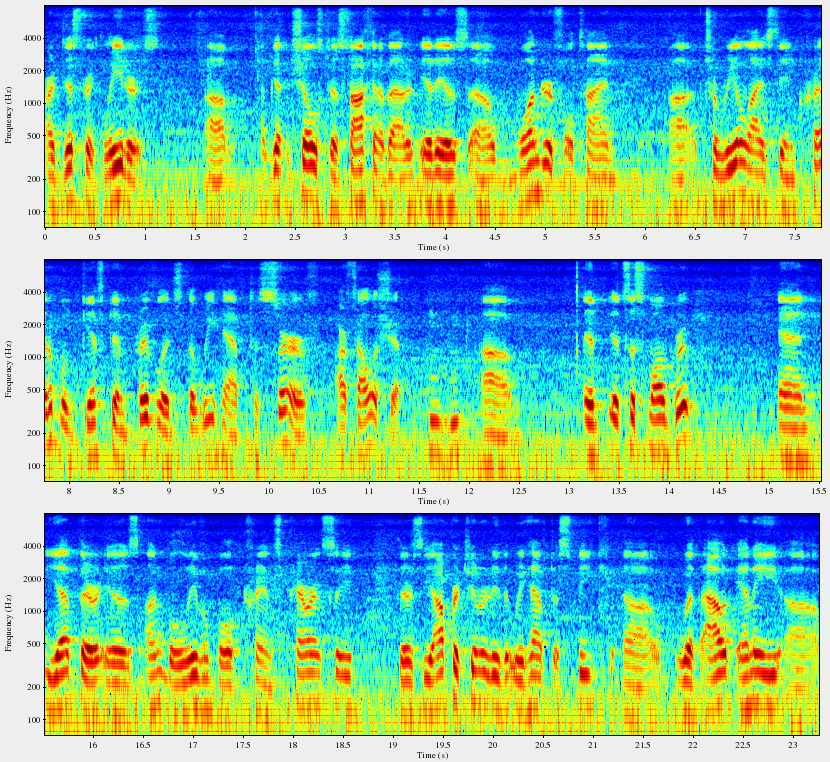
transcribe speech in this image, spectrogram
our district leaders. Um, I'm getting chills just talking about it. It is a wonderful time uh, to realize the incredible gift and privilege that we have to serve our fellowship. Um, it, it's a small group, and yet there is unbelievable transparency. There's the opportunity that we have to speak uh, without any uh,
